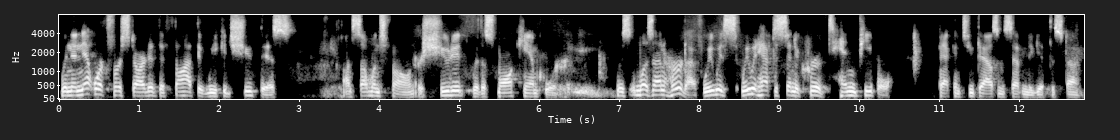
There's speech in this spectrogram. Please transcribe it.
when the network first started, the thought that we could shoot this on someone's phone or shoot it with a small camcorder was, was unheard of. We would, we would have to send a crew of 10 people back in 2007 to get this done.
